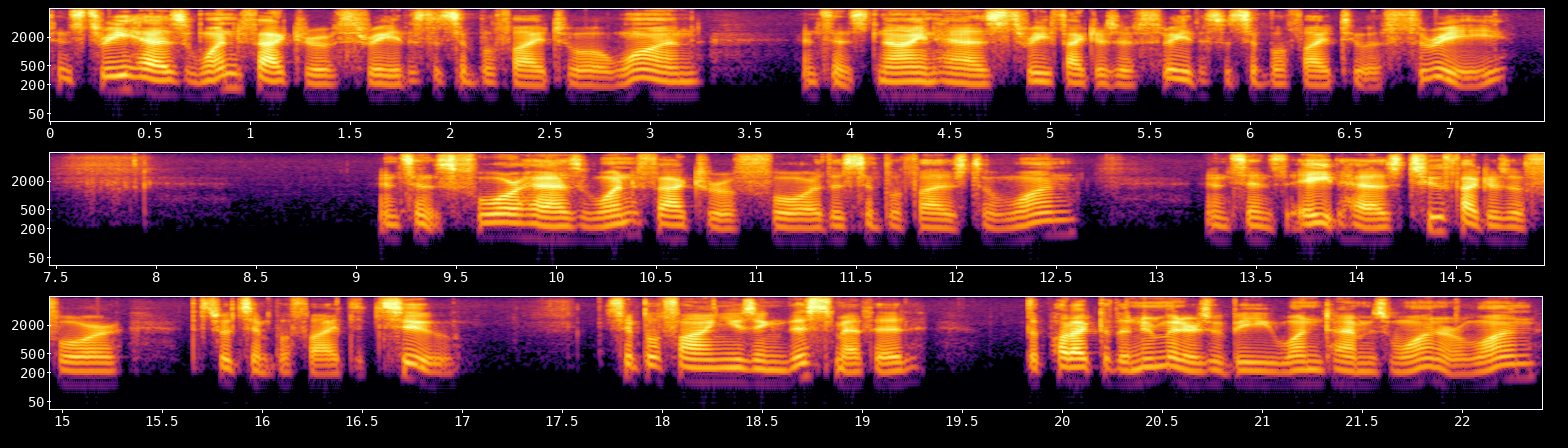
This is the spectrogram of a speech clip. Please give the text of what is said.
Since 3 has one factor of 3, this would simplify to a 1. And since 9 has three factors of 3, this would simplify to a 3. And since 4 has one factor of 4, this simplifies to 1. And since 8 has two factors of 4, this would simplify to 2. Simplifying using this method, the product of the numerators would be 1 times 1, or 1,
